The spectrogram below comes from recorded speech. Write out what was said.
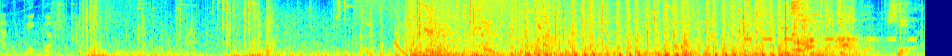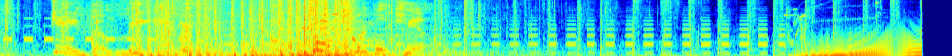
Got the pickup. Double kill. Gained the lead. Triple kill.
